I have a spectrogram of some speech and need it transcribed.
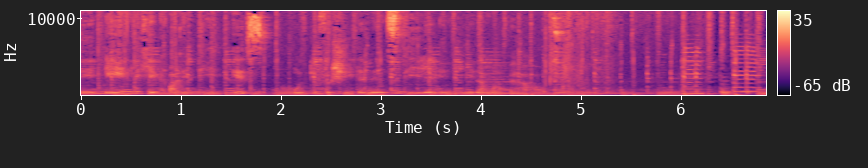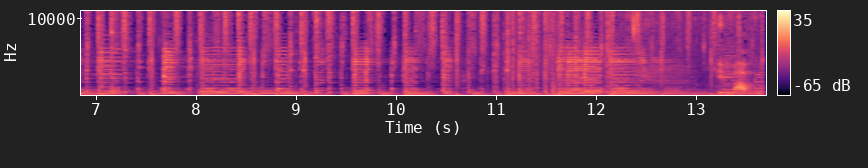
die ähnliche Qualität ist und die verschiedenen Stile in jeder Mappe herauskommen. Die Mappen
